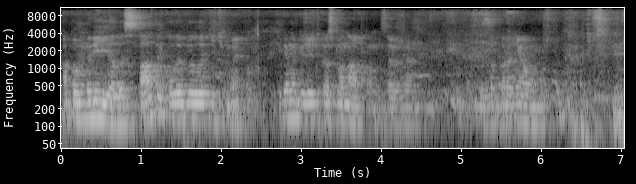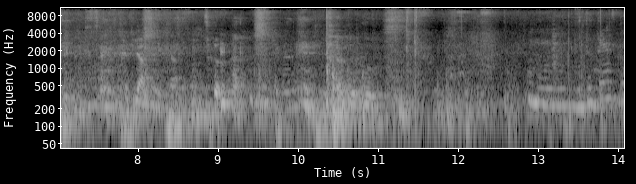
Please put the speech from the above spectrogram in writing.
або мріяли стати, коли були дітьми? Тільки не кажіть космонавтом, це вже забороньована штука. Я. В дитинстві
